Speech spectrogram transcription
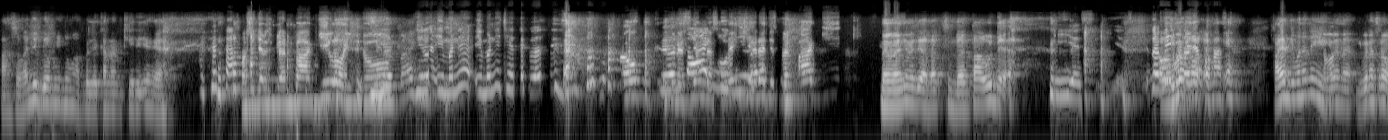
langsung aja gue minum ambil kanan kirinya ya. Masih jam 9 pagi loh itu. 9 pagi. Gila imannya imannya cetek banget sih. Tahu udah siang udah sore iya ada jam 9 pagi. Namanya masih anak 9 tahun ya. iya sih. Iya. sih. Kalau Tapi gua Coba, kayaknya eh, pernah eh, kalian gimana nih? Gimana? Gimana, Sro?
